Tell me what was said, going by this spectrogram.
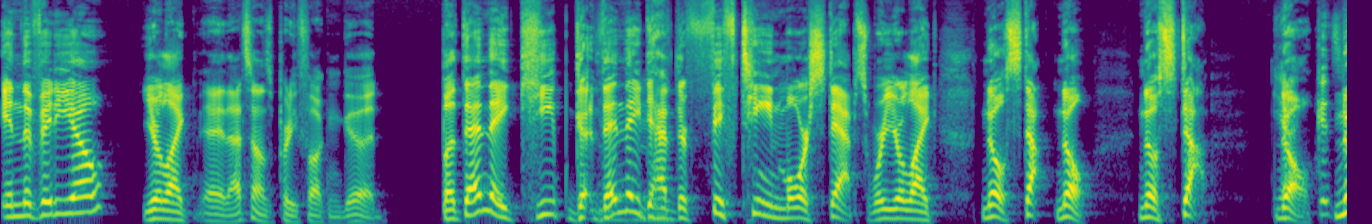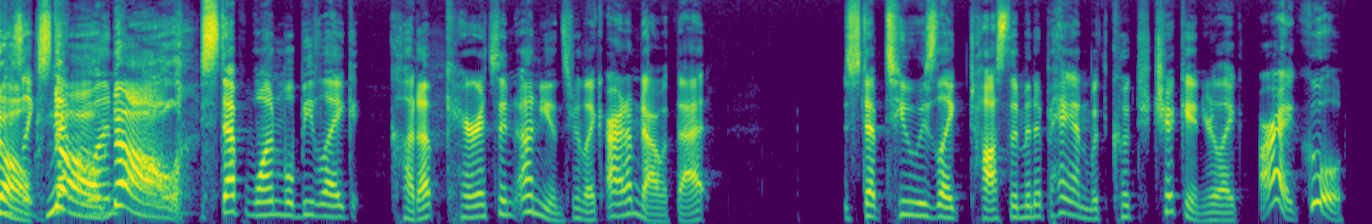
in the video, you're like, hey, that sounds pretty fucking good. But then they keep, then they Mm-hmm. Mhm. have their 15 more steps where you're like, no, stop, no, no, stop, Yeah, no, 'cause- 'cause, no, like, step no, one- no. Step one will be like cut up carrots and onions. You're like, all right, I'm down with that. Step two is like toss them in a pan with cooked chicken. You're like, all right, cool.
